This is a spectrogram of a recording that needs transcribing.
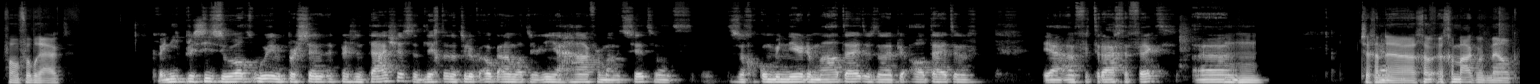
van verbruikt? Ik weet niet precies hoe, wat, hoe in percent, percentages. Het ligt er natuurlijk ook aan wat er in je havermout zit. Want het is een gecombineerde maaltijd. Dus dan heb je altijd een, ja, een vertraagd effect. Mhm. Zeg een, eh, ge- gemaakt met melk.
